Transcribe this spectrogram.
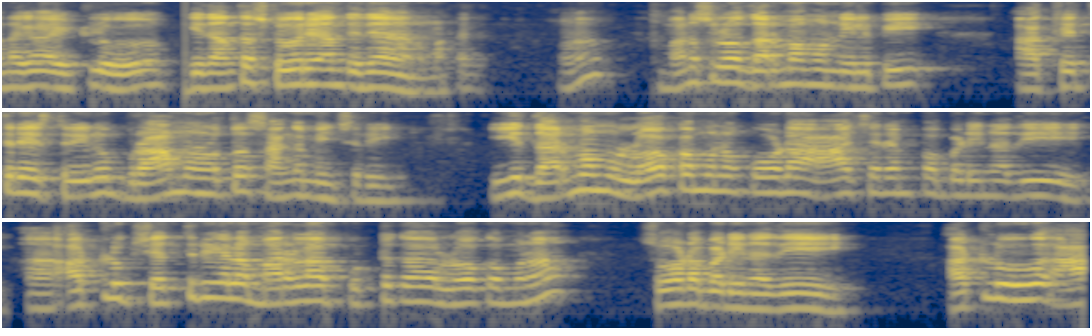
అనగా ఇట్లు ఇదంతా స్టోరీ అంత ఇదే అనమాట మనసులో ధర్మము నిలిపి ఆ క్షత్రియ స్త్రీలు బ్రాహ్మణులతో సంగమించిరి. ఈ ధర్మము లోకమున కూడా ఆచరింపబడినది. అట్లు క్షత్రియుల మరలా పుట్టుక లోకమున చూడబడినది. అట్లు ఆ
